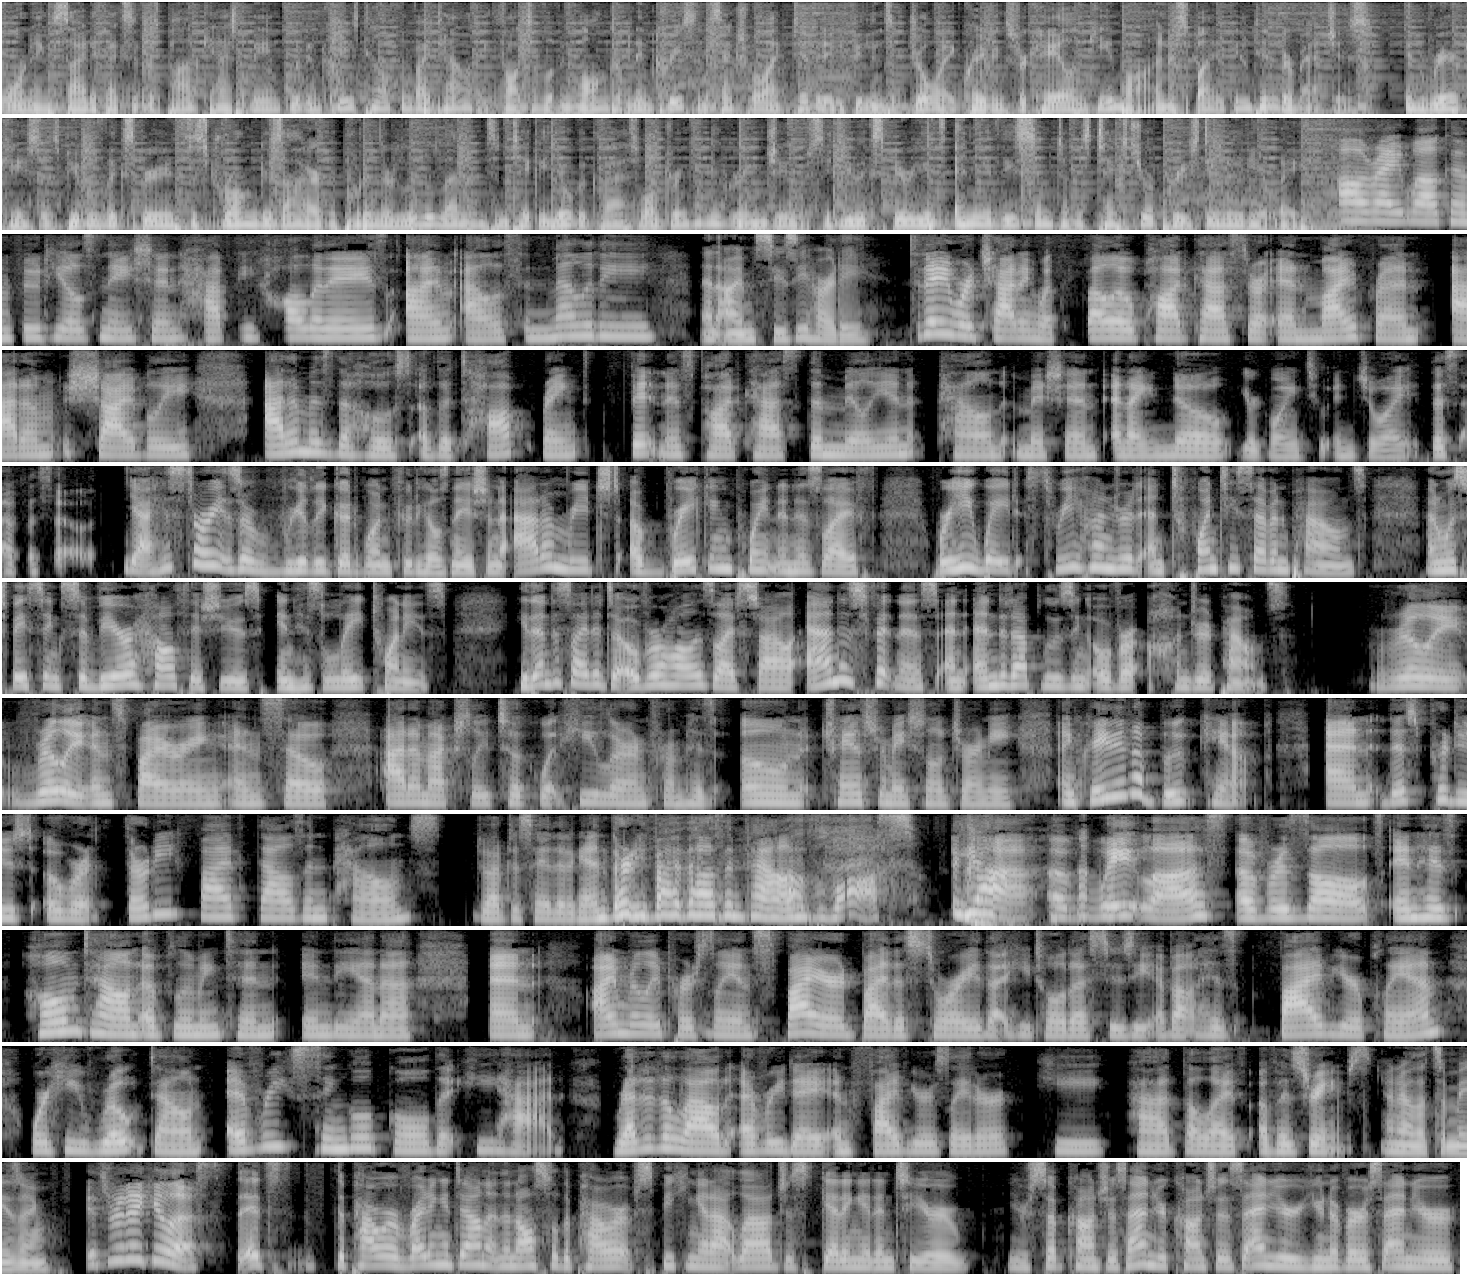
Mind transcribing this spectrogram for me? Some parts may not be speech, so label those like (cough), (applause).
Warning side effects of this podcast may include increased health and vitality, thoughts of living longer, an increase in sexual activity, feelings of joy, cravings for kale and quinoa, and a spike in Tinder matches. In rare cases, people have experienced a strong desire to put in their Lululemons and take a yoga class while drinking a green juice. If you experience any of these symptoms, text your priest immediately. All right, welcome, Food Heals Nation. Happy holidays. I'm Allison Melody. And I'm Susie Hardy. Today, we're chatting with fellow podcaster and my friend Adam Shively. Adam is the host of the top ranked fitness podcast, The Million Pound Mission. And I know you're going to enjoy this episode. Yeah, his story is a really good one, Food Heals Nation. Adam reached a breaking point in his life where he weighed 327 pounds and was facing severe health issues in his late 20s. He then decided to overhaul his lifestyle and his fitness and ended up losing over 100 pounds really, really inspiring. And so Adam actually took what he learned from his own transformational journey and created a boot camp. And this produced over 35,000 pounds. Do I have to say that again? (laughs) 35,000 pounds of loss. (laughs) yeah, of weight loss, of results in his hometown of Bloomington, Indiana. And I'm really personally inspired by the story that he told us, Susie, about his five year plan where he wrote down every single goal that he had, read it aloud every day, and five years later, he had the life of his dreams. I know, that's amazing. It's ridiculous. It's the power of writing it down and then also the power of speaking it out loud, just getting it into your your subconscious and your conscious and your universe and your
